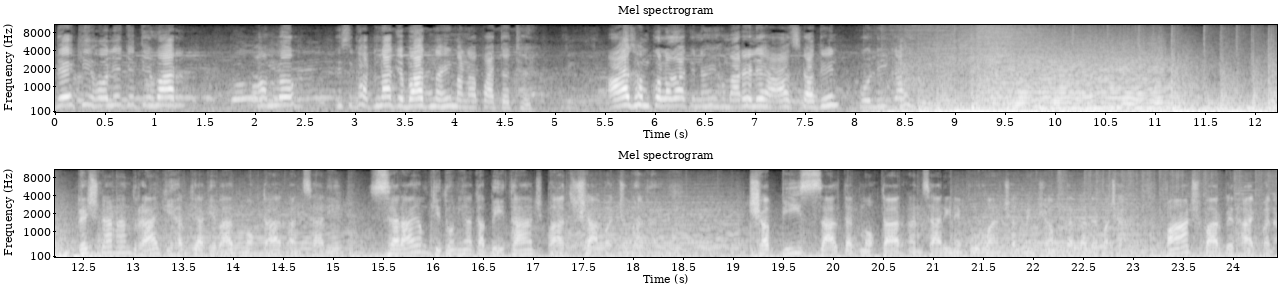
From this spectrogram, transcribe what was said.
देखिए होली के त्योहार हम लोग इस घटना के बाद नहीं मना पाते थे। आज हमको लगा कि नहीं, हमारे लिए आज का दिन होली का ही दिन कृष्णानंद राय की हत्या के बाद मुख्तार अंसारी जरायम की दुनिया का बेताज बादशाह बन चुका था। 26 साल तक मुख्तार अंसारी ने पूर्वांचल में जमकर कदर मचाया पाँच बार विधायक बना।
